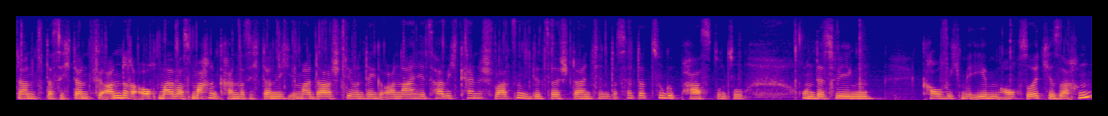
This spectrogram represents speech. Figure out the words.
dann, dass ich dann für andere auch mal was machen kann, dass ich dann nicht immer dastehe und denke, oh nein, jetzt habe ich keine schwarzen Glitzersteinchen, das hätte dazu gepasst und so. Und deswegen kaufe ich mir eben auch solche Sachen.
